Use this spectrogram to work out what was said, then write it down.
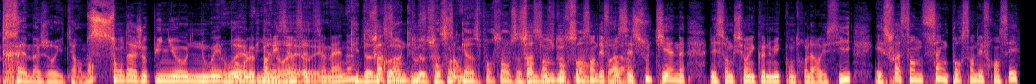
très majoritairement. Sondage opinion noué pour le Parisien cette semaine. Qui donne 72 quoi 75%, 72%, des Français soutiennent les sanctions économiques contre la Russie et 65% des Français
